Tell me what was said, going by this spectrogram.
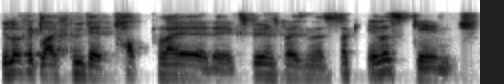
you look at like who their top player, their experienced players, and it's like Ellis Genge.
